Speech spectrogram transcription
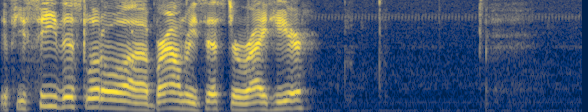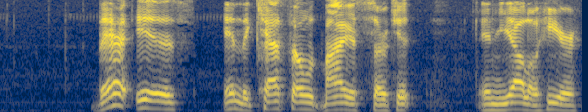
If you see this little uh, brown resistor right here, that is in the cathode bias circuit in yellow here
